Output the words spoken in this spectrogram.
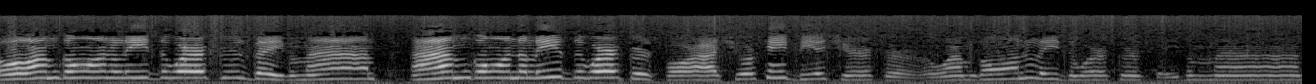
Oh, I'm going to lead the workers, baby mine. I'm going to lead the workers, for I sure can't be a shirker. Oh, I'm going to lead the workers, baby mine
